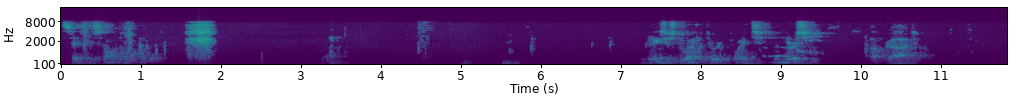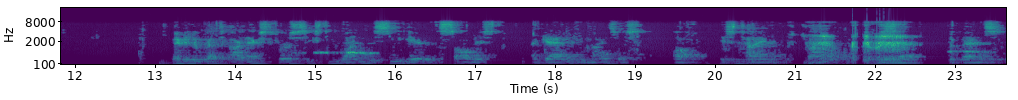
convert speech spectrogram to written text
says the Psalm 100. Brings us to our third point, the mercy of God. Maybe look at our next verse 61. We see here that the psalmist again he reminds us of his time of trial. He said, the bands,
